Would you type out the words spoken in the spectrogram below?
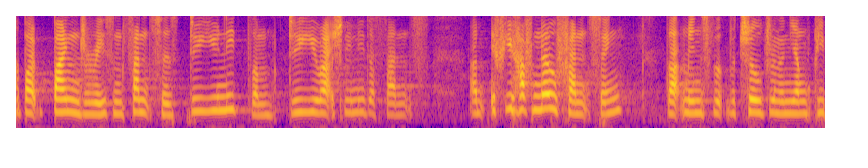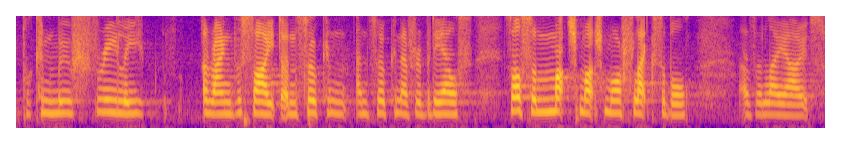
about boundaries and fences. Do you need them? Do you actually need a fence? Um, if you have no fencing, that means that the children and young people can move freely around the site and so can, and so can everybody else. It's also much, much more flexible as a layout.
